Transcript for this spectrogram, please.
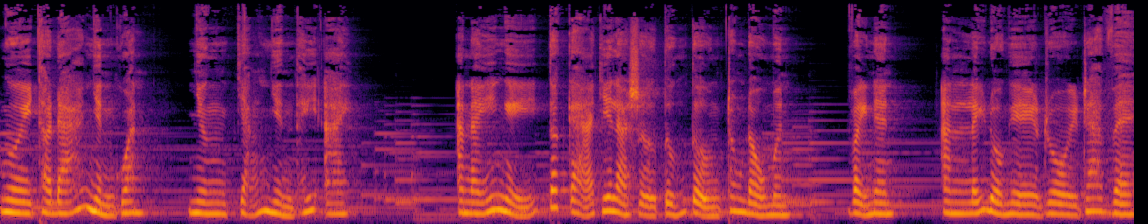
người thợ đá nhìn quanh, nhưng chẳng nhìn thấy ai. Anh ấy nghĩ tất cả chỉ là sự tưởng tượng trong đầu mình. Vậy nên, anh lấy đồ nghề rồi ra về,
